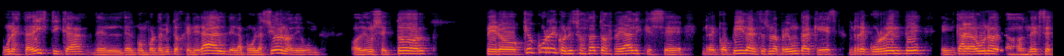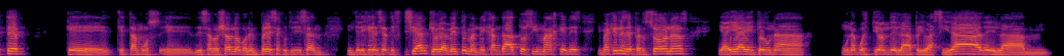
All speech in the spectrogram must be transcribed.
una estadística del, comportamiento general de la población o de, un, o de un sector. Pero, ¿qué ocurre con esos datos reales que se recopilan? Esta es una pregunta que es recurrente en cada uno de los Next Step que, estamos eh, desarrollando con empresas que utilizan inteligencia artificial, que obviamente manejan datos, imágenes, imágenes de personas, y ahí hay toda una, una cuestión de la privacidad, de la, mm,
